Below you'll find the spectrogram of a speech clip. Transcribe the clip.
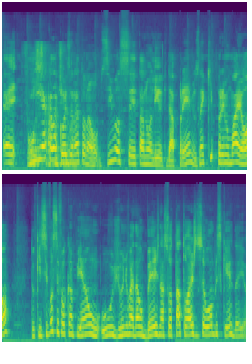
É, Força e aquela coisa, né, Tonão? Se você tá numa liga que dá prêmios, né? Que prêmio maior do que se você for campeão, o Júnior vai dar um beijo na sua tatuagem do seu ombro esquerdo aí, ó.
